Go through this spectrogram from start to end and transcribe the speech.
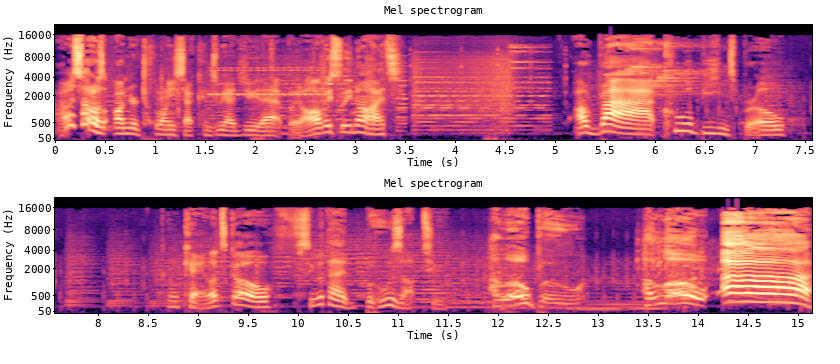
I always thought it was under 20 seconds we had to do that, but obviously not. Alright. Cool beans, bro. Okay, let's go see what that Boo's up to. Hello, Boo. Hello. Ah!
